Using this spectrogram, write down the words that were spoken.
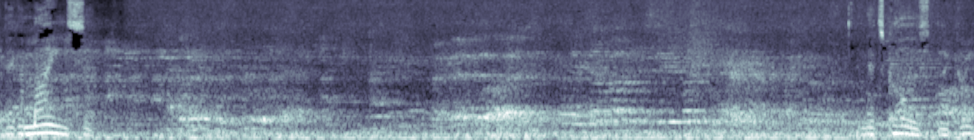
of a mindset. And that's caused by greed.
